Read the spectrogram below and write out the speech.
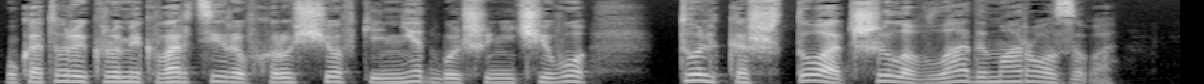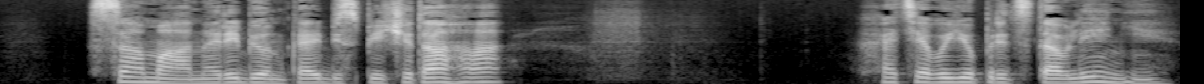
у которой кроме квартиры в Хрущевке нет больше ничего, только что отшила Влада Морозова. Сама она ребенка обеспечит, ага. Хотя в ее представлении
